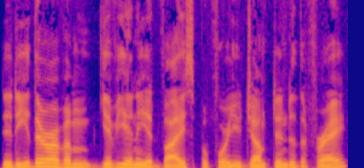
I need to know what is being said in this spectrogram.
Did either of them give you any advice before you jumped into the fray?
